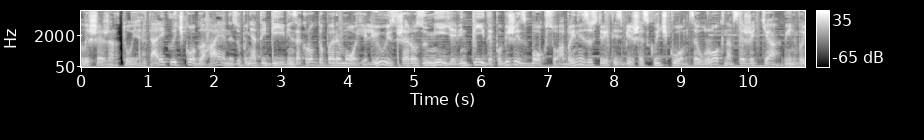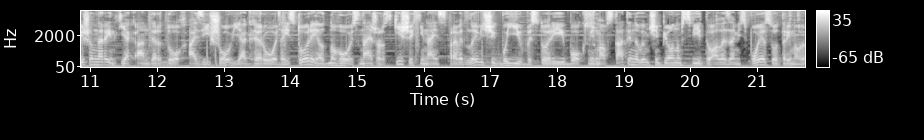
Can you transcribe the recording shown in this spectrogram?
лише жартує. Віталій Кличко благає не зупиняти бій. Він за крок до перемоги. Льюіс вже розуміє. Він піде, побіжить з боксу, аби не зустрітись більше з кличком. Це урок на все життя. Він вийшов на ринг як андердог, а зійшов як герой. Це історія одного з найжорсткіших і найсправедливіших боїв в історії боксу. Він мав стати новим чемпіоном світу, але замість поясу отримав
